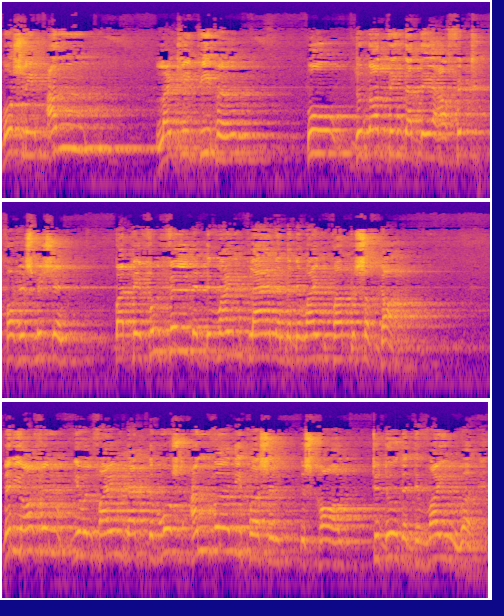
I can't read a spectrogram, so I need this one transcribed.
mostly unlikely people who do not think that they are fit for His mission but they fulfill the divine plan and the divine purpose of God. Very often you will find that the most unworthy person is called to do the divine work.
